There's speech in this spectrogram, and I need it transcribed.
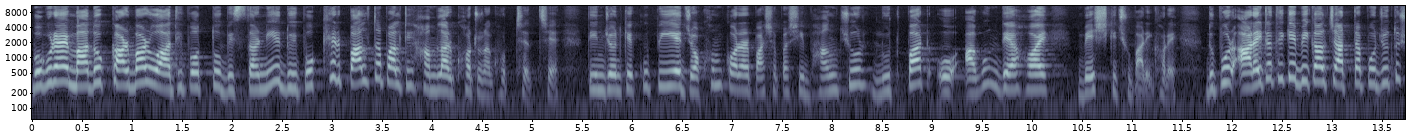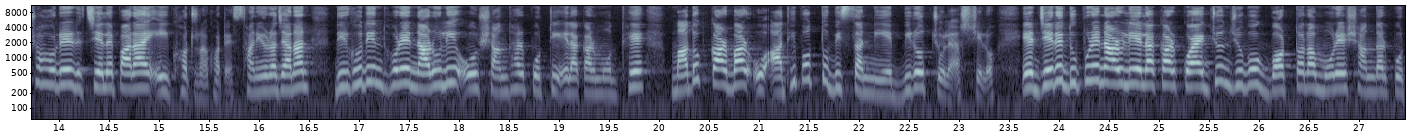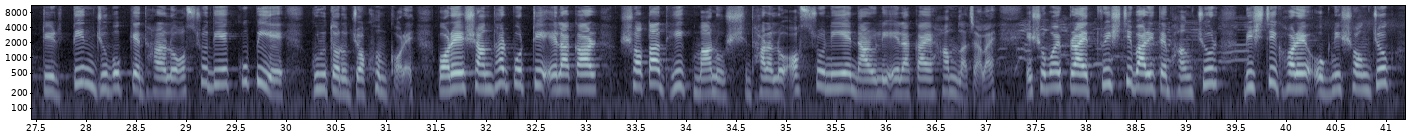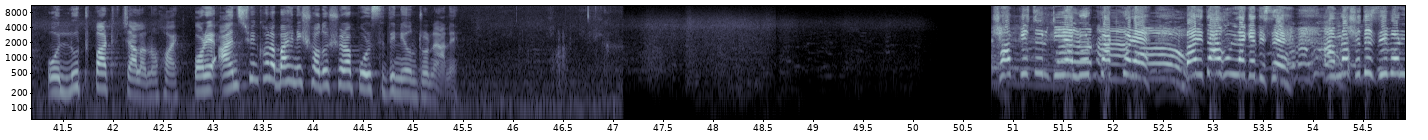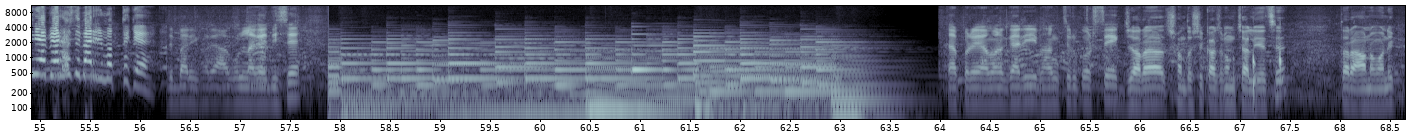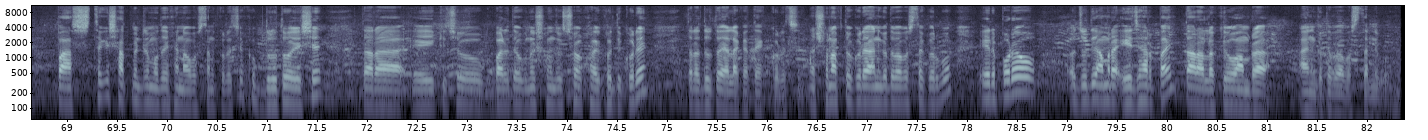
বগুড়ায় মাদক কারবার ও আধিপত্য বিস্তার নিয়ে দুই পক্ষের পাল্টাপাল্টি হামলার ঘটনা ঘটছে। তিনজনকে কুপিয়ে জখম করার পাশাপাশি ভাঙচুর, লুটপাট ও আগুন দেয়া হয় বেশ কিছু বাড়িঘরে। দুপুর আড়াইটা থেকে বিকাল চারটা পর্যন্ত শহরের চেলেপাড়ায় এই ঘটনা ঘটে। স্থানীয়রা জানান, দীর্ঘদিন ধরে নারুলি ও সান্ধারপট্টি এলাকার মধ্যে মাদক কারবার ও আধিপত্য বিস্তার নিয়ে বিরোধ চলে আসছিল। এর জেরে দুপুরে নারুলি এলাকার কয়েকজন যুবক বটতলা মোড়ে সান্দারপট্টির তিন যুবককে ধারালো অস্ত্র দিয়ে কুপিয়ে গুরুতর জখম করে। পরে সান্ধারপট্টি এলাকার শতাধিক মানুষ ধারালো অস্ত্র নিয়ে নারুলি এলাকায় হামলা চালায়। এ সময় প্রায় ত্রিশটি বাড়িতে ভাঙচুর বিশটি ঘরে অগ্নিসংযোগ ও লুটপাট চালানো হয়। পরে আইন শৃঙ্খলা বাহিনীর সদস্যরা পরিস্থিতি নিয়ন্ত্রণে আনে। সবকিছু নিয়ে লুটপাট করে বাড়িতে আগুন লাগিয়ে দিছে। আমরা শুধু জীবন নিয়ে বের হয়েছি বাড়ির মধ্যে থেকে। বাড়ি ঘরে আগুন লাগাই দিছে। তারপরে আমার গাড়ি ভাঙচুর করছে। যারা সন্ত্রাসী কার্যক্রম চালিয়েছে, তারা আনুমানিক পাঁচ থেকে সাত মিনিটের মধ্যে এখানে অবস্থান করেছে। খুব দ্রুত এসে তারা এই কিছু বাড়িতে অগ্নিসংযোগ সহ ক্ষয়ক্ষতি করে তারা দ্রুত এলাকা ত্যাগ করেছে। শনাক্ত করে আইনগত ব্যবস্থা করব। এরপরেও যদি আমরা এজাহার পাই, তার আলোকেও আমরা আইনগত ব্যবস্থা নেব।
